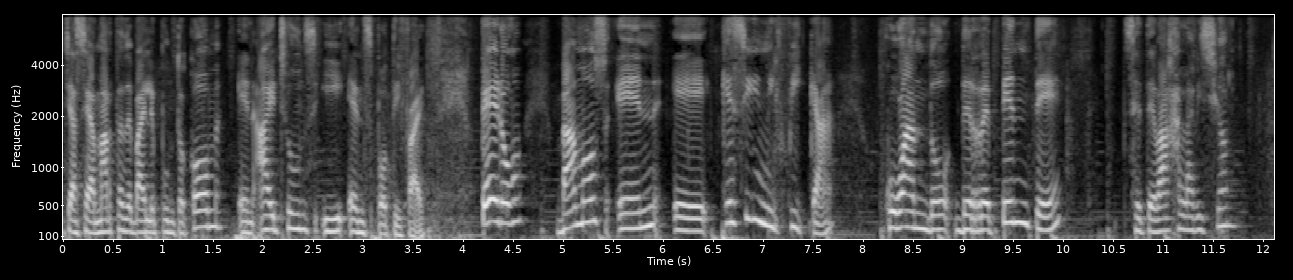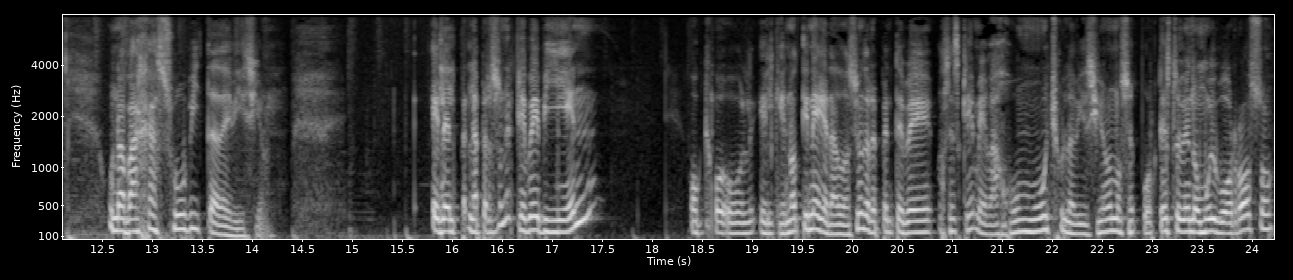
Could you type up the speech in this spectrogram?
ya sea martadebaile.com, en iTunes y en Spotify. Pero vamos en eh, qué significa cuando de repente se te baja la visión. Una baja súbita de visión. La persona que ve bien o, el que no tiene graduación de repente ve, o sea, es que me bajó mucho la visión, no sé por qué, estoy viendo muy borroso,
